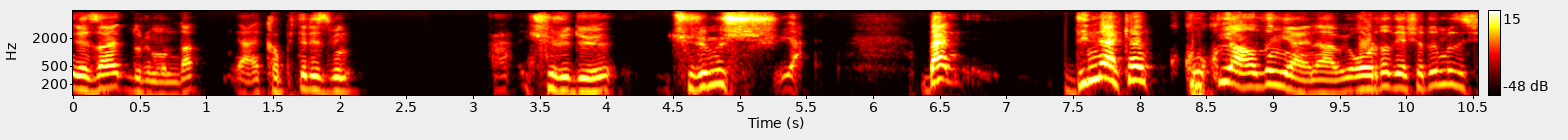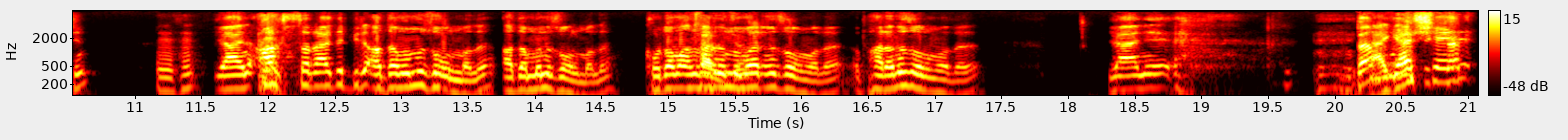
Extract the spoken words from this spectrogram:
rezalet durumundan yani kapitalizmin çürüdüğü, çürümüş yani ben dinlerken kokuyu aldım yani abi. Orada da yaşadığımız için. Hı hı. Yani Aksaray'da bir adamımız olmalı. Adamınız olmalı. Kodamanlarda numaranız olmalı. Paranız olmalı. Yani ben ya gerçekten şehre,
